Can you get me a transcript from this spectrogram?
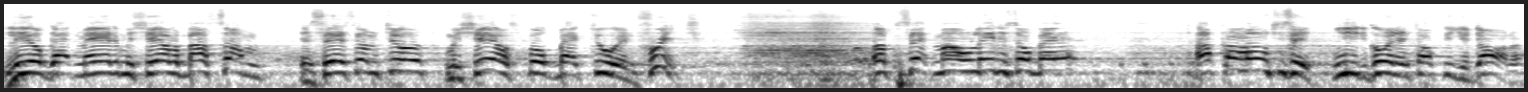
Leo got mad at Michelle about something and said something to her. Michelle spoke back to her in French. Upset my old lady so bad. I come home, she said, you need to go in and talk to your daughter.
